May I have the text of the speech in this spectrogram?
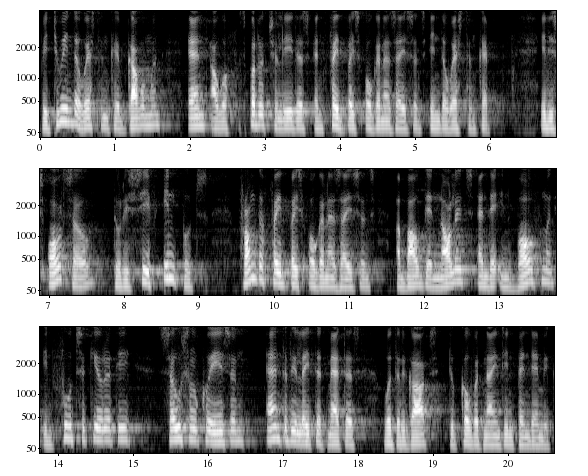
between the Western Cape government and our spiritual leaders and faith-based organizations in the Western Cape. It is also to receive inputs from the faith-based organizations about their knowledge and their involvement in food security, social cohesion, and related matters with regards to COVID-19 pandemic.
